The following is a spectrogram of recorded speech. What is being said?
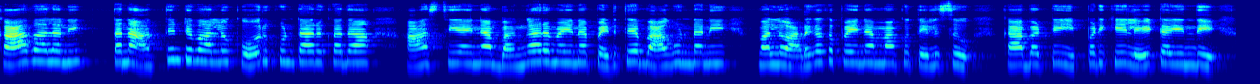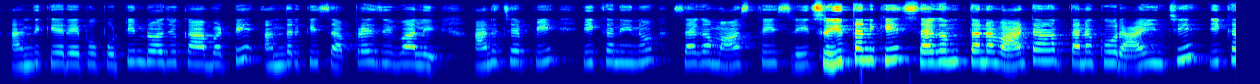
కావాలని తన అత్తింటి వాళ్ళు కోరుకుంటారు కదా. ఆస్తి అయినా బంగారమైనా పెడితే బాగుండని వాళ్ళు అడగకపోయినా మాకు తెలుసు. కాబట్టి ఇప్పటికే లేట్ అయింది. అందుకే రేపు పుట్టినరోజు కాబట్టి అందరికీ సర్ప్రైజ్ ఇవ్వాలి అని చెప్పి ఇక నేను సగం ఆస్తి శ్రీ శ్రీతనికి సగం తన వాటా తనకు రాయించి ఇక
